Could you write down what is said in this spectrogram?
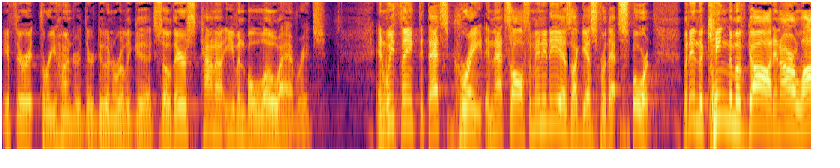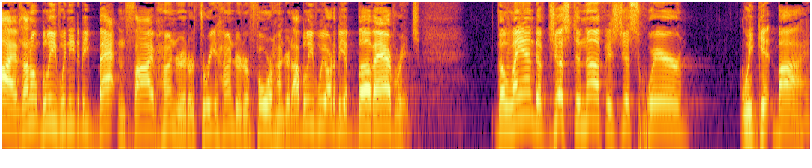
If they're at 300, they're doing really good. So there's kind of even below average. And we think that that's great and that's awesome. And it is, I guess, for that sport. But in the kingdom of God, in our lives, I don't believe we need to be batting 500 or 300 or 400. I believe we ought to be above average. The land of just enough is just where we get by.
